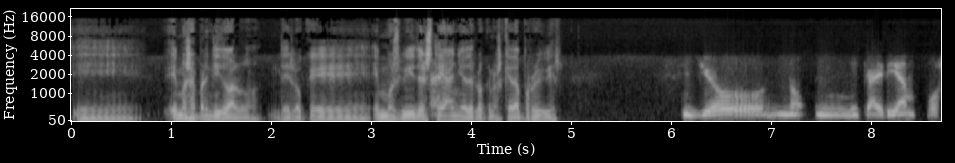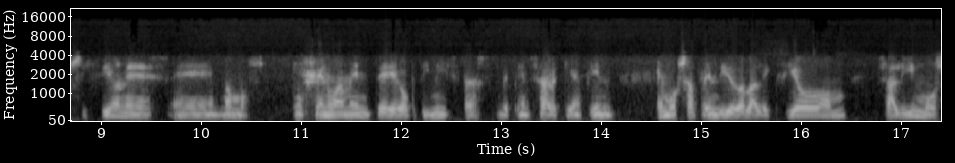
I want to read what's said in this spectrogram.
eh, ¿hemos aprendido algo de lo que hemos vivido este año, de lo que nos queda por vivir? Yo no ni caería en posiciones, eh, vamos, ingenuamente optimistas de pensar que, en fin, hemos aprendido la lección, salimos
